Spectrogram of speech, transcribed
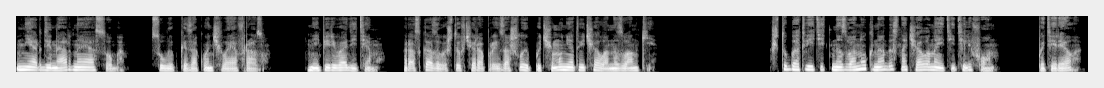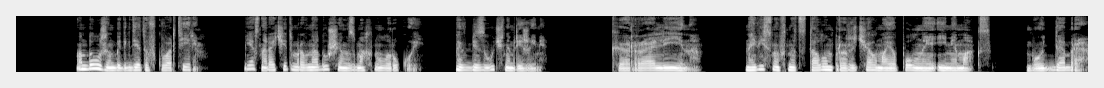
Неординарная особа. С улыбкой закончила я фразу. Не переводи тему. Рассказывай, что вчера произошло и почему не отвечала на звонки. Чтобы ответить на звонок, надо сначала найти телефон. Потеряла. Он должен быть где-то в квартире. Я с нарочитым равнодушием взмахнула рукой. В беззвучном режиме. «Каролина!» Нависнув над столом, прорычал мое полное имя Макс. «Будь добра.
